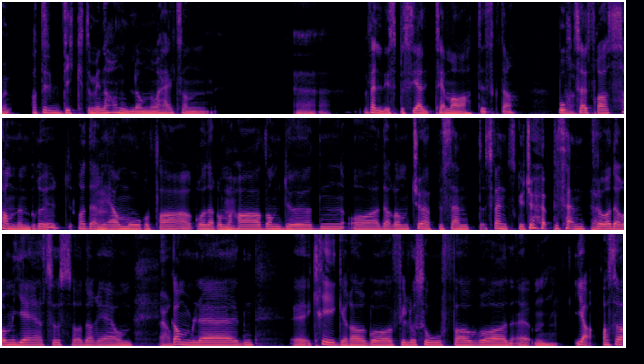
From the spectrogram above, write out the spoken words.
Men, At diktene mine handler om noe helt sånn uh, Veldig spesielt tematisk, da. Bortsett fra sammenbrudd, og der mm. er om mor og far, og der er om mm. hav, om døden, og der er om kjøpesenter, svenske kjøpesentre, ja. og der er om Jesus, og der er om ja. gamle eh, krigere og filosofer og eh, Ja, altså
